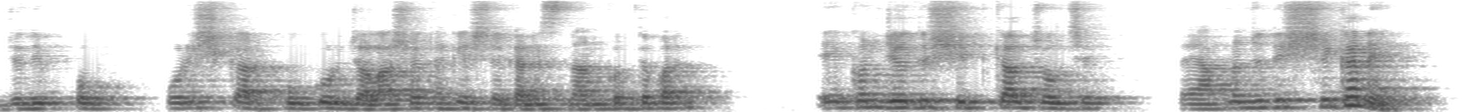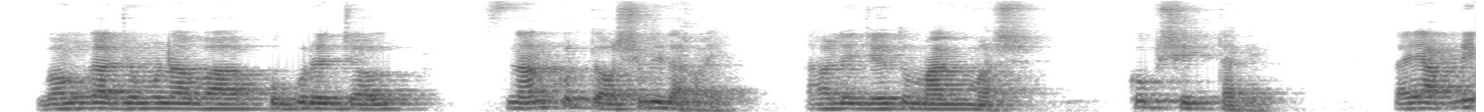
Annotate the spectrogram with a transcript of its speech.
যদি পরিষ্কার পুকুর, জলাশয় থাকে সেখানে স্নান করতে পারেন। এখন যেহেতু শীতকাল চলছে, তাই আপনার যদি সেখানে গঙ্গা, যমুনা বা পুকুরের জল স্নান করতে অসুবিধা হয়, তাহলে যেহেতু মাঘ মাস, খুব শীত থাকে। তাই আপনি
